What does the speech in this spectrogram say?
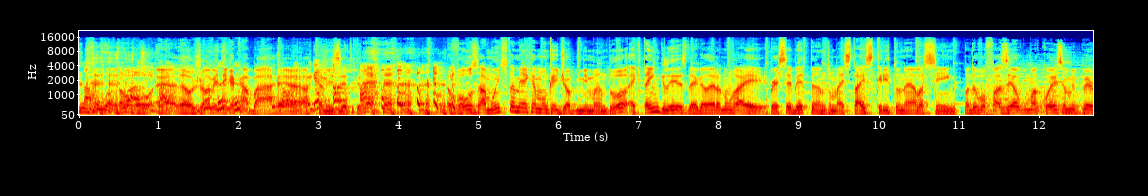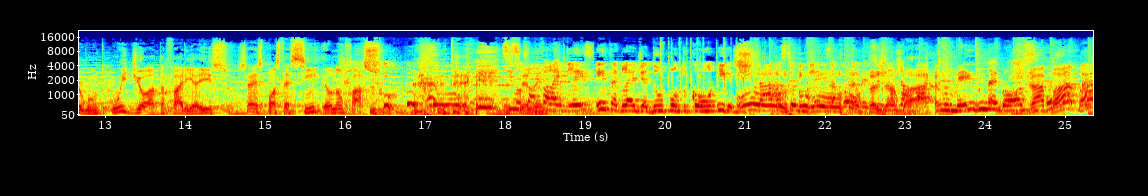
na rua. Eu acho que vai. É, não, o jovem tem que acabar, é a tem camiseta. que- Eu vou usar muito também a que a Monkey Job me mandou, é que tá em inglês, daí a galera não vai perceber tanto, mas tá escrito nela assim: quando eu vou fazer alguma coisa, eu me pergunto, um idiota faria isso? Se a resposta é sim, eu não faço. Se não sabe falar inglês, entra gladiedu.com e destrava seu inglês agora mesmo. Jabá. jabá aqui no meio do negócio. Jabá.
